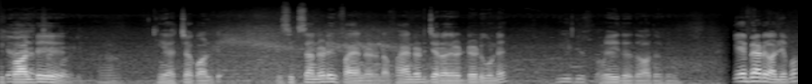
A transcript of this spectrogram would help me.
ఈ క్వాలిటీ. ఈ అచ్చా క్వాలిటీ. సిక్స్ హండ్రెడ్ ఇది ఫైవ్ హండ్రెడ్ ఫైవ్ హండ్రెడ్ జర రెడ్ రెడ్గా ఉండే ఇది ఏదో అదో కిలో ఏ బ్యాడ్ కావాలి చెప్పు?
